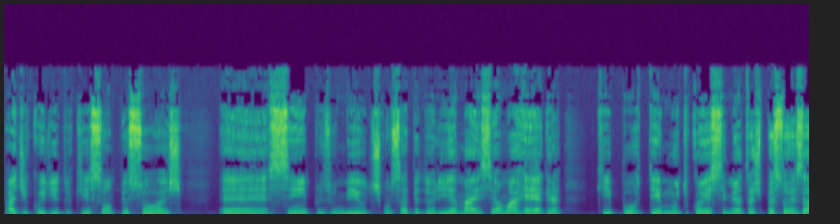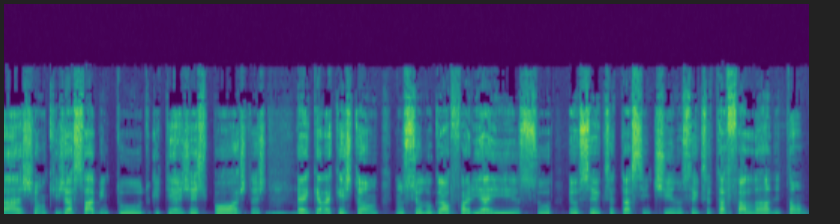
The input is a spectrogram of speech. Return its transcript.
adquirido que são pessoas é, simples, humildes, com sabedoria, mas é uma regra que por ter muito conhecimento as pessoas acham que já sabem tudo, que tem as respostas. Uhum. É aquela questão, no seu lugar eu faria isso, eu sei o que você está sentindo, eu sei o que você está falando, então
